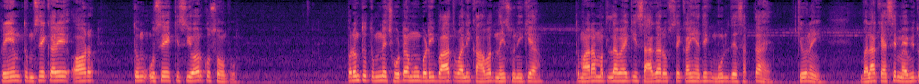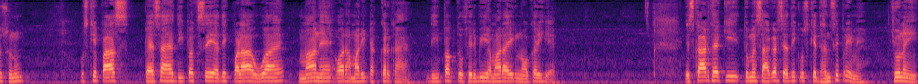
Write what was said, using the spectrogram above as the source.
प्रेम तुमसे करे और तुम उसे किसी और को सौंपो। परंतु तुमने छोटा मुँह बड़ी बात वाली कहावत नहीं सुनी क्या? तुम्हारा मतलब है कि सागर उससे कहीं अधिक मूल्य दे सकता है। क्यों नहीं? भला कैसे मैं भी तो सुनूं? उसके पास पैसा है, दीपक से अधिक पड़ा हुआ है, मान है और हमारी टक्कर का है। दीपक तो फिर भी हमारा एक नौकर ही। है इसका अर्थ है कि तुम्हें सागर से अधिक उसके धन से प्रेम है? क्यों नहीं?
